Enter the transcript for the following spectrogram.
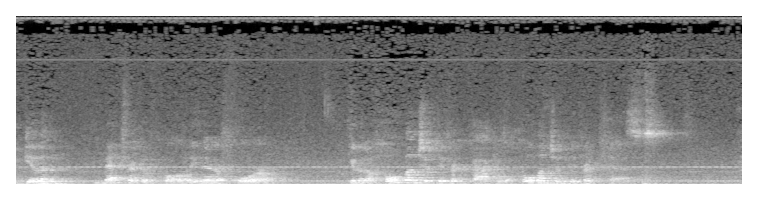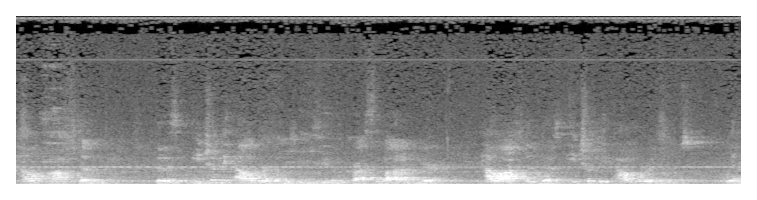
a given metric of quality, there are four, given a whole bunch of different factors, a whole bunch of different tests, how often does each of the algorithms, you can see them across the bottom here, how often does each of the algorithms win?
